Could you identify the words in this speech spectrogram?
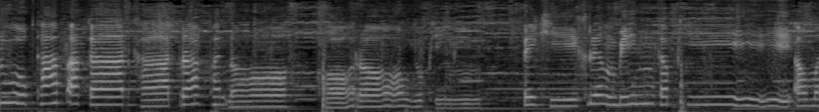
ลูกทัพอากาศขาดรักพนอ ขอร้องอยู่พิน ไปขี่เครื่องบินกับพี่เอาไหม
